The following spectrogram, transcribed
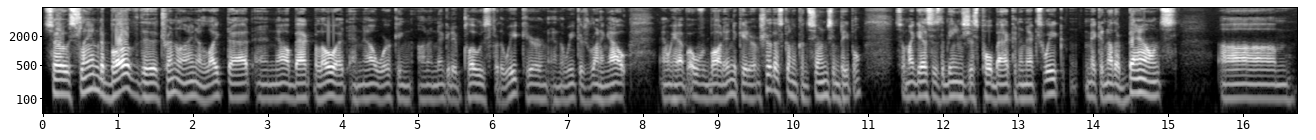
So slammed above the trend line. I like that, and now back below it, and now working on a negative close for the week here, and the week is running out, and we have overbought indicator. I'm sure that's going to concern some people. So my guess is the beans just pull back in the next week, make another bounce um,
